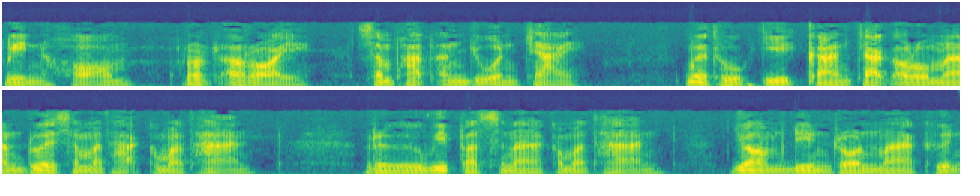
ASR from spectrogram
กลิ่นหอมรสอร่อย สัมผัสอันยวนใจ เมื่อถูกกีดการจากอารมณ์นั้นด้วยสมถกรรมฐาน หรือวิปัสสนากรรมฐานย่อมดิ้นรนมากขึ้น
